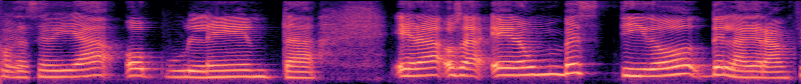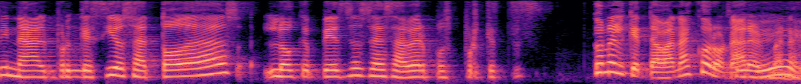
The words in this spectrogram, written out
o sea, se veía opulenta. Era, o sea, era un vestido de la gran final, porque sí, o sea, todas lo que piensas es, a ver, pues porque este es con el que te van a coronar, hermana.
